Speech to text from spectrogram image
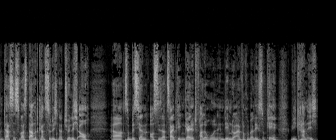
Und das ist was, damit kannst du dich natürlich auch äh, so ein bisschen aus dieser Zeit gegen Geldfalle holen, indem du einfach überlegst, okay, wie kann ich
